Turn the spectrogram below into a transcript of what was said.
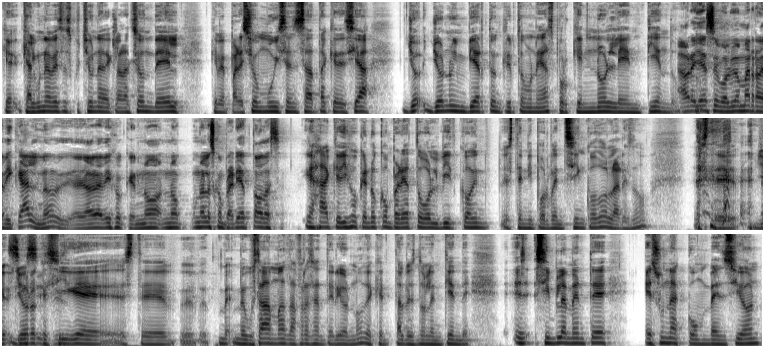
que, alguna vez escuché una declaración de él que me pareció muy sensata, que decía, yo, yo no invierto en criptomonedas porque no le entiendo. Ahora ya se volvió más radical, ¿no? Ahora dijo que no, no, no las compraría todas. Ajá, que dijo que no compraría todo el Bitcoin este, ni por 25 dólares, ¿no? Este, yo, creo que sigue, este, me, me, gustaba más la frase anterior, ¿no? De que tal vez no le entiende. Es, simplemente es una convención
